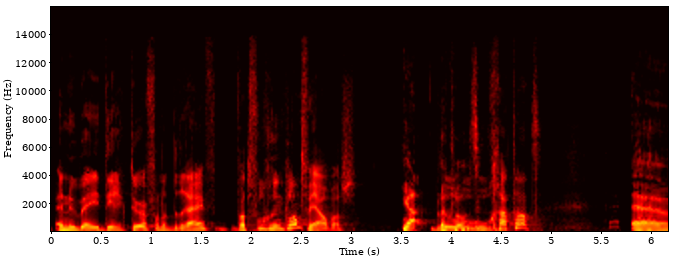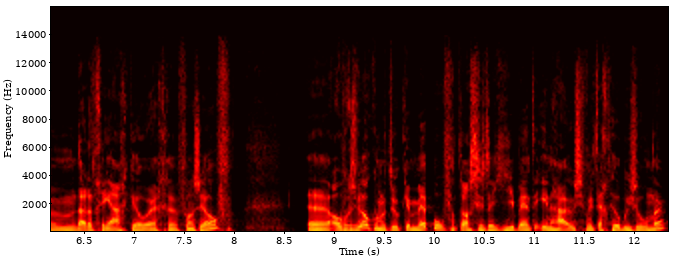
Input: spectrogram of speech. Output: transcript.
En nu ben je directeur van het bedrijf wat vroeger een klant van jou was. Ja, dat klopt. Hoe, hoe gaat dat? Um, nou, dat ging eigenlijk heel erg uh, vanzelf. Uh, overigens, welkom natuurlijk in Meppel. Fantastisch dat je hier bent in huis. Ik vind het echt heel bijzonder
